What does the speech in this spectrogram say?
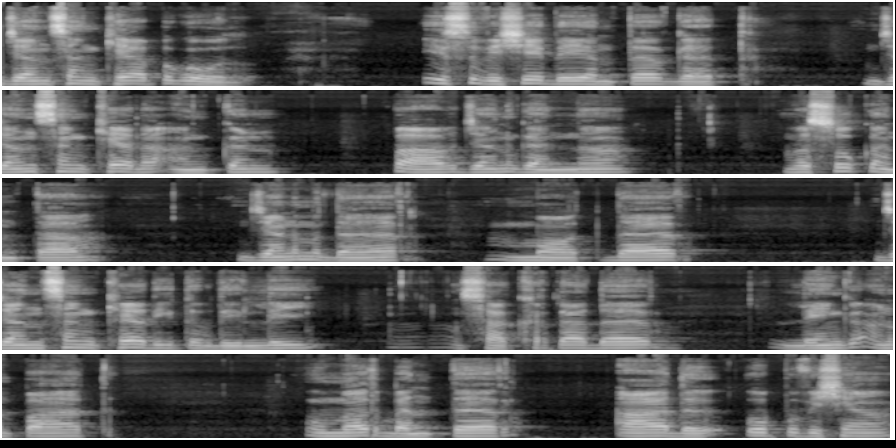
ਜਨਸੰਖਿਆ ਭੂਗੋਲ। ਇਸ ਵਿਸ਼ੇ ਦੇ ਅੰਤਰਗਤ ਜਨਸੰਖਿਆ ਦਾ ਅੰਕਣ ਭਾਵ ਜਨਗਣਨਾ ਵਸੋਂ ਘਣਤਾ ਜਨਮ ਦਰ, ਮੌਤ ਦਰ ਜਨਸੰਖਿਆ ਦੀ ਤਬਦੀਲੀ, ਸਾਖਰਤਾ ਦਰ, ਲਿੰਗ ਅਨੁਪਾਤ, ਉਮਰ ਬੰਤਰ ਆਦਿ ਉਪ ਵਿਸ਼ਿਆਂ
